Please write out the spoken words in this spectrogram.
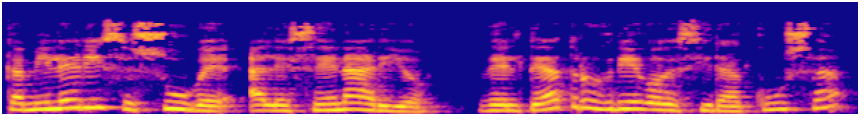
Camilleri se sube al escenario del Teatro Griego de Siracusa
